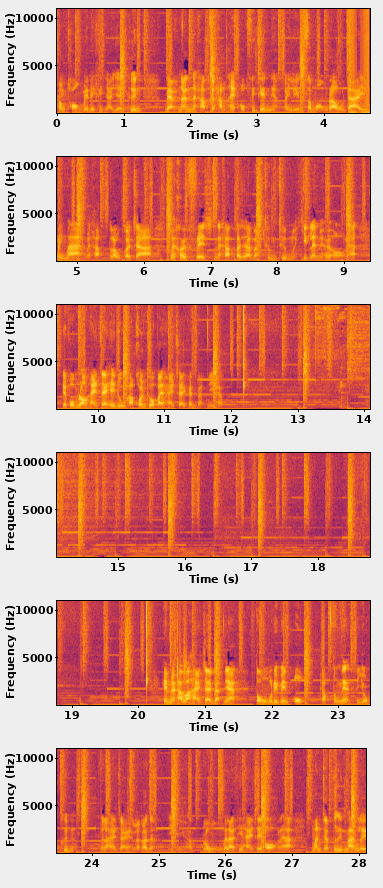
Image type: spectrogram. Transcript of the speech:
ช่องท้องไม่ได้ขยายใหญ่ขึ้น แบบนั้นนะครับจะทำให้ออกซิเจนเนี่ยไปเลี้ยงสมองเราได้ไม่มากนะครับเราก็จะไม่ค่อยเฟรชนะครับก็จะแบบทึมๆคิดอะไรไม่ค่อยออกแล้วเดี๋ยวผมลองหายใจให้ดูครับ คนทั่วไปหายใจกันแบบนี้ครับเห็นไหมครับว่าหายใจแบบเนี้ยตรงบริเวณอกกับตรงเนี้ยจะยกขึ้นเวลาหายใจแล้วก็จะ ครับลงเวลาที่หายใจออกนะฮะมันจะตื้นมากเลย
